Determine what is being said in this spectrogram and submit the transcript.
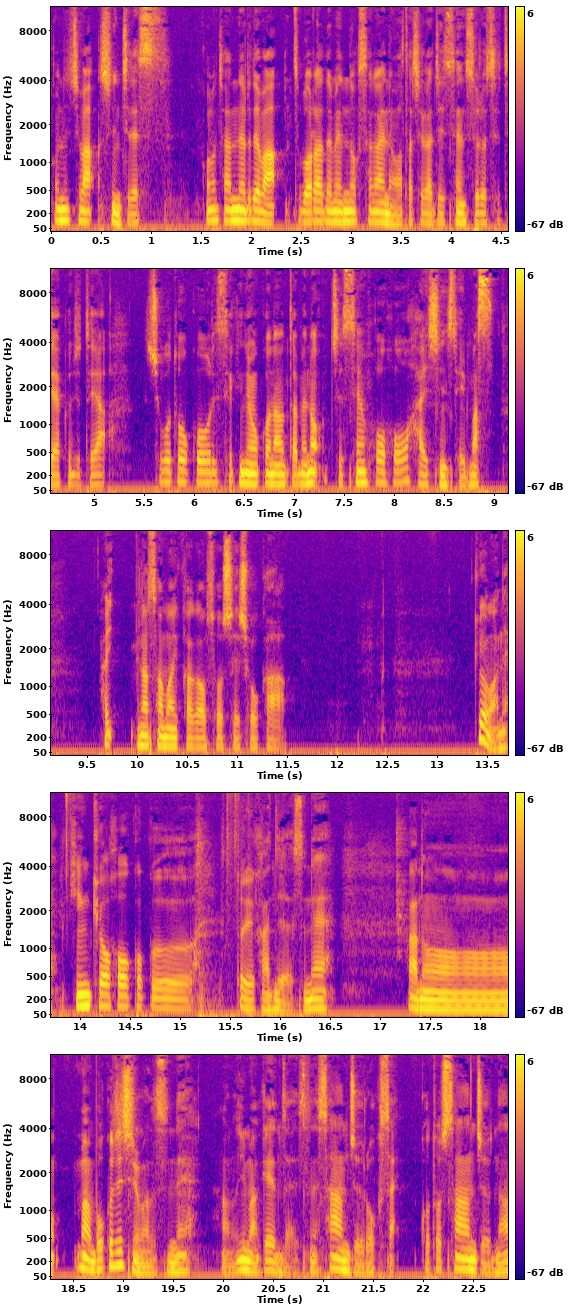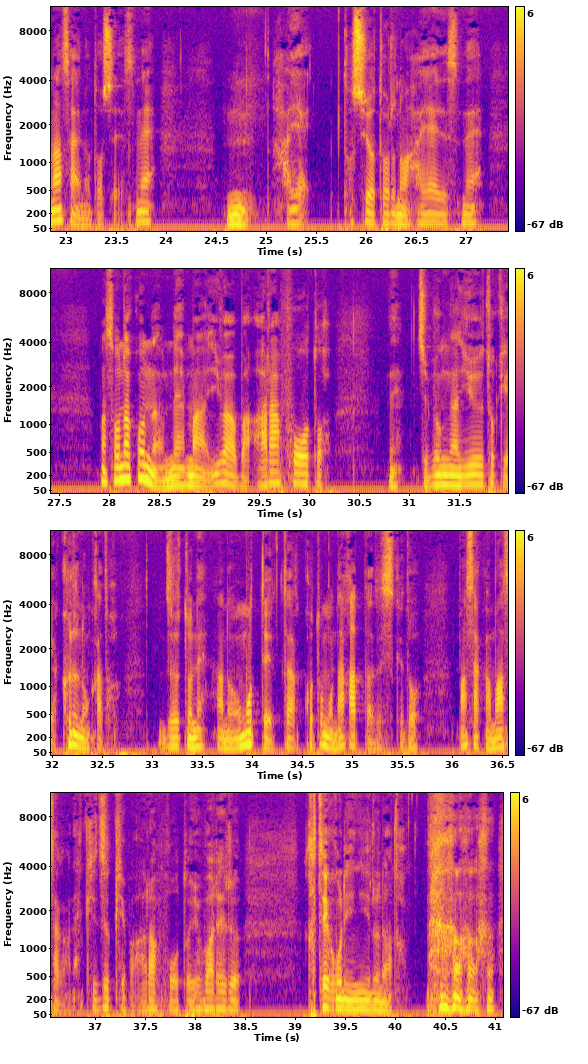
こんにちは、しんちです。このチャンネルでは、ズボラでめんどくさがいの私が実践する節約術や、仕事を効率的に行うための実践方法を配信しています。はい、皆様いかがお過ごしでしょうか。今日はね、近況報告という感じですね、あのーまあ僕自身はですね、あの今現在ですね、36歳、今年37歳の年ですね。うん、早い。年を取るのは早いですね。まあ、そんなこんなのね、まあ、いわばアラフォーと、ね、自分が言う時が来るのかと、ずっとね、あの思ってたこともなかったですけど、まさかまさかね、気づけばアラフォーと呼ばれるカテゴリーにいるなと。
